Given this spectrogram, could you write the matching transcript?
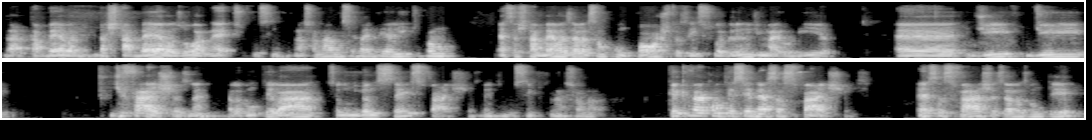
da tabela, das tabelas ou anexos do Simples Nacional, você vai ver ali que vão, essas tabelas elas são compostas, em sua grande maioria, é, de, de, de faixas, né? Elas vão ter lá, se eu não me engano, seis faixas dentro do ciclo nacional. O que, é que vai acontecer nessas faixas? Essas faixas elas vão ter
